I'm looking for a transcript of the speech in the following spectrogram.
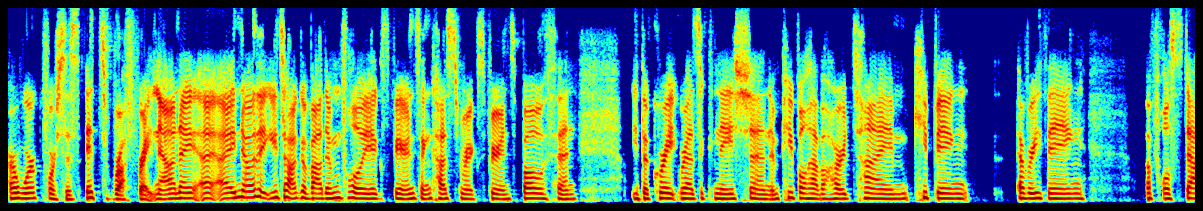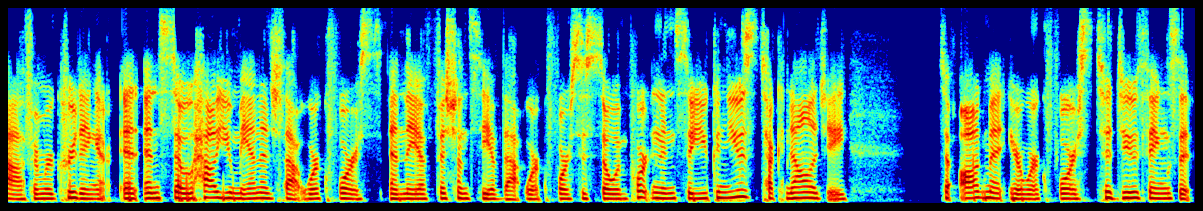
our workforces it's rough right now. And I, I know that you talk about employee experience and customer experience both and the great resignation and people have a hard time keeping everything a full staff and recruiting. And, and so how you manage that workforce and the efficiency of that workforce is so important. And so you can use technology to augment your workforce to do things that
